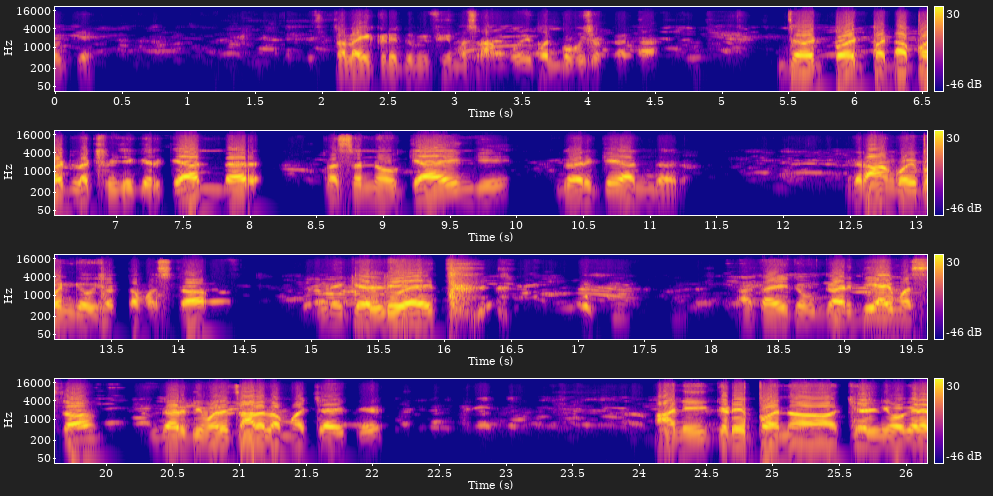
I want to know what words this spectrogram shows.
ओके. चला इकडे तुम्ही फेमस रांगोळी पण बघू शकता आता. झटपट पटापट लक्ष्मी जी गिर के अंदर. प्रसन्न होके आएंगी घर के अंदर. इथे रांगोळी पण घेऊ शकता मस्त. पुढे केळडी आहेत. आता इथे गर्दी आहे मस्त. गर्दीमध्ये चालायला मजा येते. आणि इकडे पण खेळणी वगैरे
